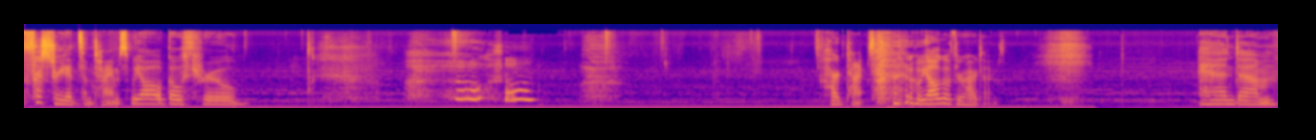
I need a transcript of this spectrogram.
frustrated sometimes. We all go through Oh, hard times. we all go through hard times. And um,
